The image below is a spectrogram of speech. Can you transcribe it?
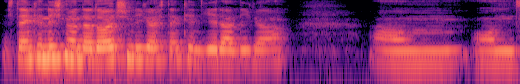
Ich denke nicht nur in der deutschen Liga, ich denke in jeder Liga. Ähm, und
